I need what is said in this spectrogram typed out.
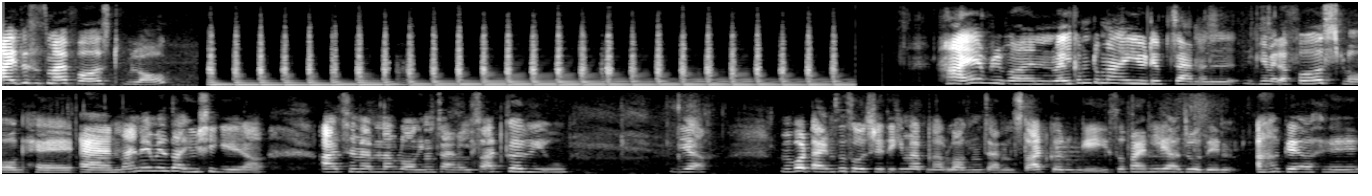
Hi, this is my first vlog. Hi everyone welcome to my YouTube channel ये मेरा फ़र्स्ट व्लॉग है and my name is Ayushi Gera आज से मैं अपना व्लॉगिंग चैनल स्टार्ट कर रही हूँ. या मैं बहुत टाइम से सोच रही थी कि मैं अपना व्लॉगिंग चैनल स्टार्ट करूँगी. सो फाइनली आज वो दिन आ गया है.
